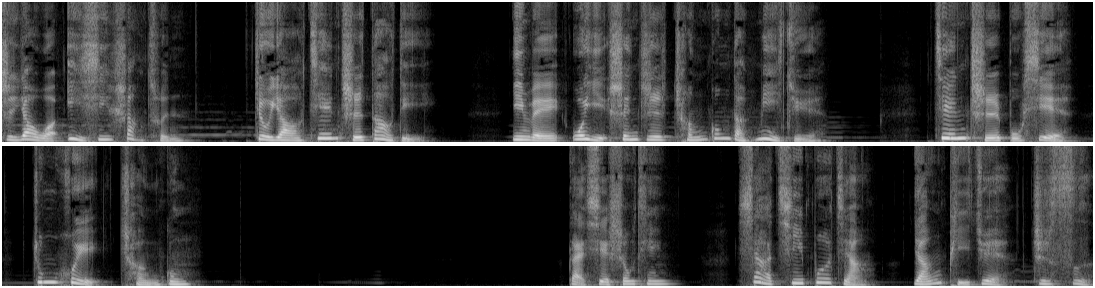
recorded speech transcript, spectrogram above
只要我一息尚存，就要坚持到底，因为我已深知成功的秘诀：坚持不懈，终会成功。感谢收听，下期播讲。羊皮卷之四，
